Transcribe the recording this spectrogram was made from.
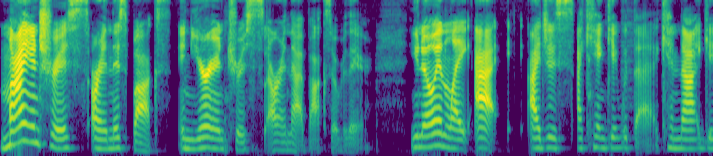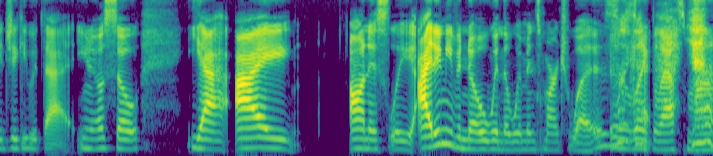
my interests are in this box and your interests are in that box over there. You know, and like I, I just I can't get with that. I cannot get jiggy with that. You know, so yeah, I honestly I didn't even know when the Women's March was. It was I- like last month. yeah,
